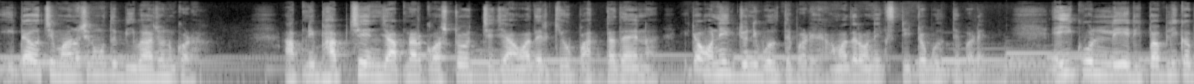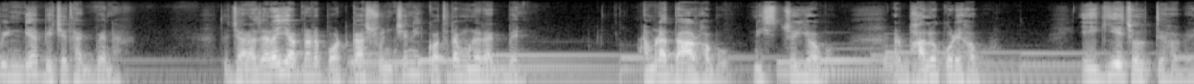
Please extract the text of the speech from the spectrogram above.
এটা হচ্ছে মানুষের মধ্যে বিভাজন করা। আপনি ভাবছেন যে আপনার কষ্ট হচ্ছে যে আমাদের কেউ পাত্তা দেয় না, এটা অনেকজনই বলতে পারে, আমাদের অনেক স্টেটও বলতে পারে। এই করলে রিপাবলিক অফ ইন্ডিয়া বেঁচে থাকবে না। তো যারা যারাই আপনারা পডকাস্ট শুনছেন, এই কথাটা মনে রাখবেন। আমরা দাঁড় হব, নিশ্চয়ই হব, আর ভালো করে হব। এগিয়ে চলতে হবে।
